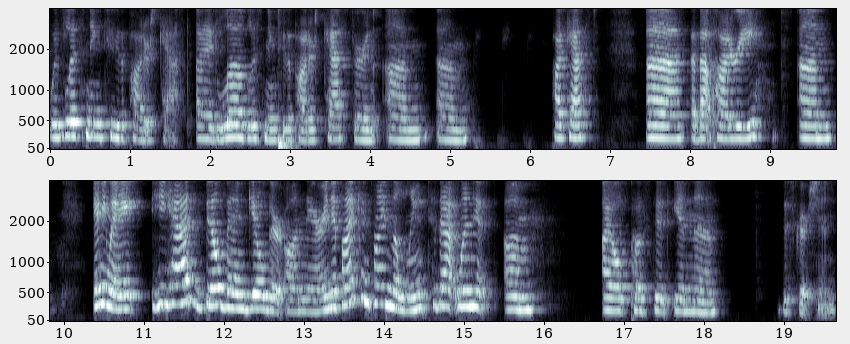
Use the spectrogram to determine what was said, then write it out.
was listening to the Potter's Cast. I love listening to the Potter's Cast for an um, um, podcast uh, about pottery. Um, anyway, he had Bill Van Gilder on there. And if I can find the link to that one, it, um, I'll post it in the description.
